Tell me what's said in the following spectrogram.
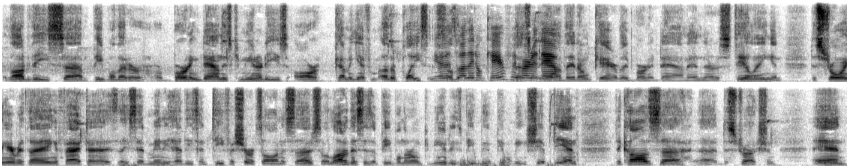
A lot of these uh, people that are, are burning down these communities are coming in from other places. Yeah, that's So why they don't care if they burn it Yeah, down. they don't care if they burn it down, and they're stealing and destroying everything. In fact, uh, as they said many had these Antifa shirts on and such. So a lot of this isn't people in their own communities, people being, people being shipped in to cause uh, uh, destruction, and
